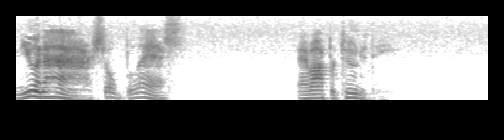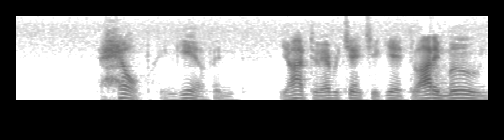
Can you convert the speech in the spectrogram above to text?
And you and I are so blessed to have opportunity to help and give. And you ought to every chance you get. Lottie Moon,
